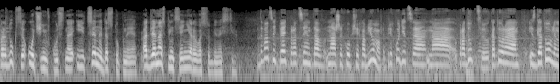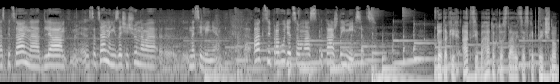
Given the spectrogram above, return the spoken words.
Продукция очень вкусная и цены доступные. А для нас, пенсионеры в особенности. 25% наших общих объемов приходится на продукцию, которая изготовлена специально для э, социально незащищенного э, населения. Акции проводятся у нас каждый месяц. До таких акцій багато хто ставиться скептично.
